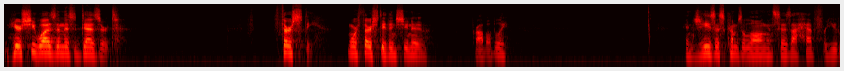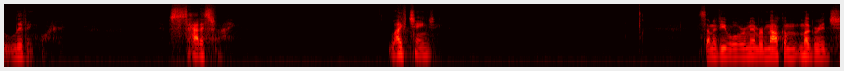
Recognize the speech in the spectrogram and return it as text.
And here she was in this desert, thirsty, more thirsty than she knew, probably. And Jesus comes along and says, I have for you living water, satisfying, life changing. Some of you will remember Malcolm Muggeridge,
